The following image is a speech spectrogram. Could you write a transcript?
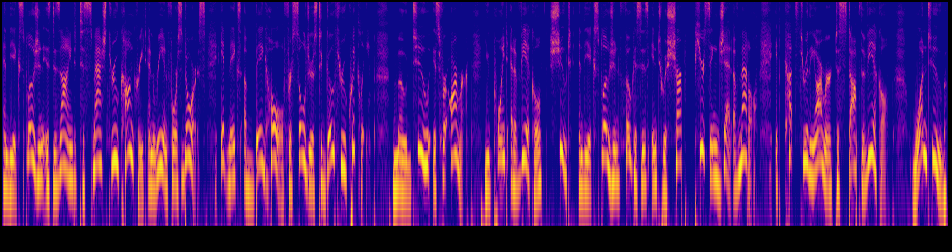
and the explosion is designed to smash through concrete and reinforce doors. It makes a big hole for soldiers to go through quickly. Mode 2 is for armor. You point at a vehicle, shoot, and the explosion focuses into a sharp, piercing jet of metal. It cuts through the armor to stop the vehicle. One tube,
